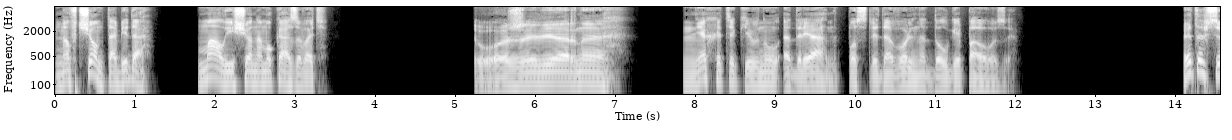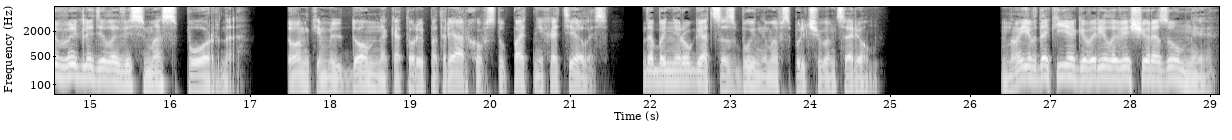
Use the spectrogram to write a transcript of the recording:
Но в чем та беда? Мал еще нам указывать. «Тоже верно», — нехотя кивнул Адриан после довольно долгой паузы. Это все выглядело весьма спорно, тонким льдом, на который патриарху вступать не хотелось, дабы не ругаться с буйным и вспыльчивым царем. Но Евдокия говорила вещи разумные,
